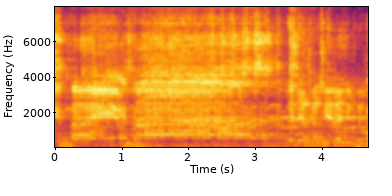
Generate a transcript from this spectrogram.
एफा एफा गोजोनथोंसै रायजोफोर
